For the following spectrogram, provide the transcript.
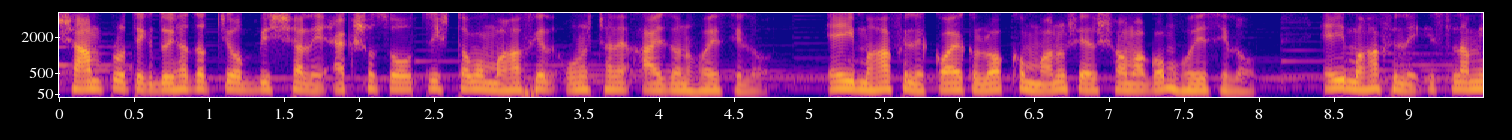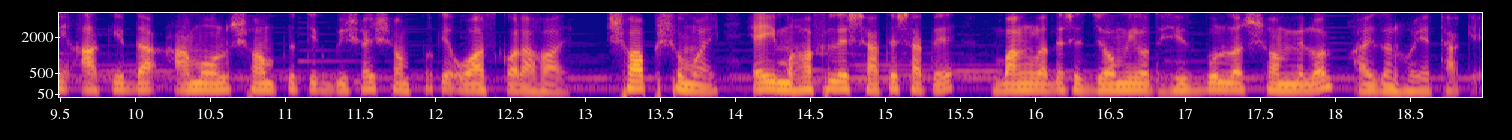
সাম্প্রতিক দুই হাজার চব্বিশ সালে একশো চৌত্রিশতম মাহফিল অনুষ্ঠানের আয়োজন হয়েছিল। এই মাহফিলে কয়েক লক্ষ মানুষের সমাগম হয়েছিল। এই মাহফিলে ইসলামী আকিদা, আমল, সাম্প্রতিক বিষয় সম্পর্কে ওয়াজ করা হয়। সব সময় এই মাহফিলের সাথে সাথে বাংলাদেশে জমিয়ত হিজবুল্লাহ সম্মেলন আয়োজন হয়ে থাকে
